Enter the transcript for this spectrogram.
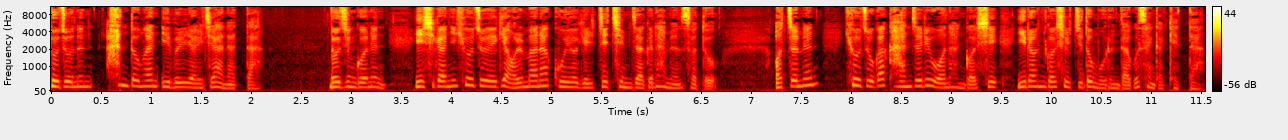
효조는 한동안 입을 열지 않았다. 노진권은 이 시간이 효조에게 얼마나 고역일지 짐작은 하면서도 어쩌면 효조가 간절히 원한 것이 이런 것일지도 모른다고 생각했다.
